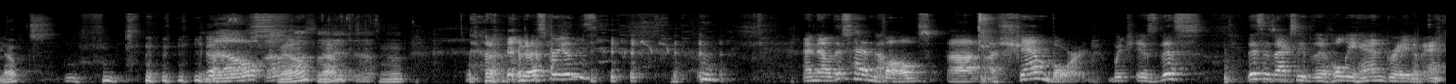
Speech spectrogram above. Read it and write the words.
notes? No, No, no. pedestrians. and now this hat involves uh, a Chambord, which is this. This is actually the holy hand grade of, An-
